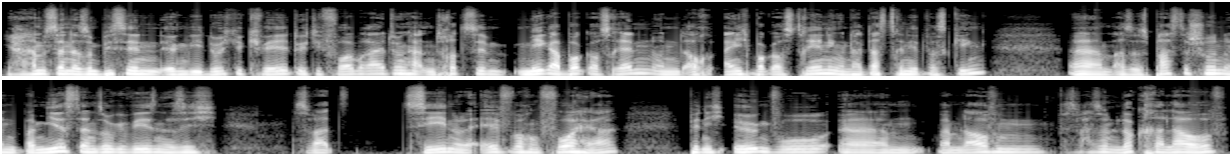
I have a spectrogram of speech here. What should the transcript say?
ja, haben uns dann da so ein bisschen irgendwie durchgequält durch die Vorbereitung, hatten trotzdem mega Bock aufs Rennen und auch eigentlich Bock aufs Training und hat das trainiert, was ging. Ähm, also es passte schon und bei mir ist dann so gewesen, dass ich, es war zehn oder elf Wochen vorher, bin ich irgendwo ähm, beim Laufen, das war so ein lockerer Lauf,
